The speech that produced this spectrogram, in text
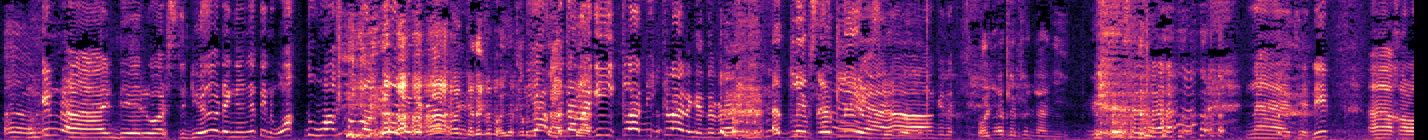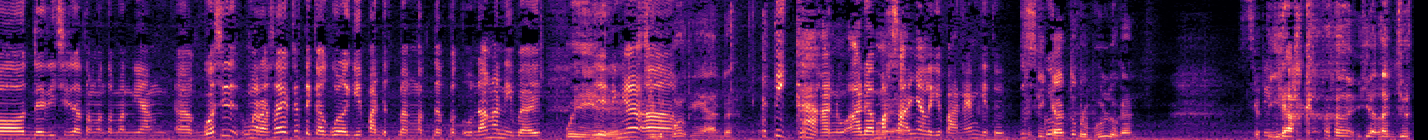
Ah. mungkin eh, di luar studio tuh udah ngingetin waktu, waktu, waktu gitu kan. Karena kebanyakan Iya, bercanda. bentar lagi iklan, iklan gitu kan. Adlibs, adlibs Iya, gitu. gitu. Pokoknya adlibsnya nyanyi. Nah, jadi eh, kalau dari cerita teman-teman yang gue sih ngerasa ketika gue lagi padet banget dapat undangan nih, Bay. Wih, Jadinya sibuk eh, banget kayaknya Anda. Ketika kan ada Oh, masanya lagi panen gitu. Terus Ketika gue tuh berbulu kan. Ketiak. Iya lanjut.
